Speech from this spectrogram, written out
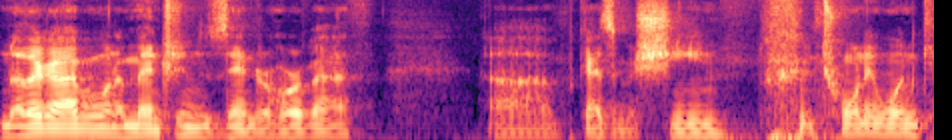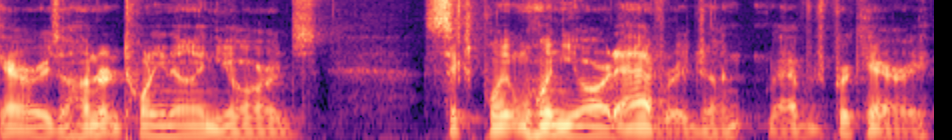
Another guy we want to mention is Zander Horvath. Uh, guy's a machine. 21 carries, 129 yards, 6.1 yard average on average per carry,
